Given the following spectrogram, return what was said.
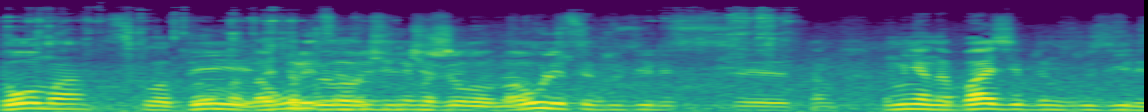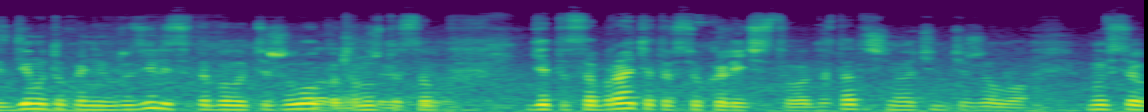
дома, склады. Дома, на это улице было очень тяжело. машины, На да. улице грузились, э, там, у меня на базе, блин, грузились. Где мы только не грузились, это было тяжело, потому что со- где-то собрать это все количество достаточно очень тяжело. Мы все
